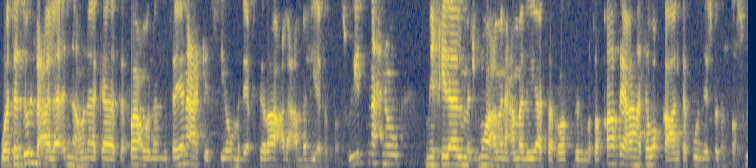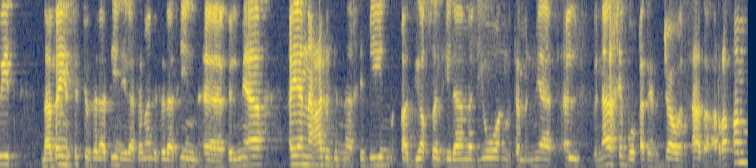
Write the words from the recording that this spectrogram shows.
وتدل على أن هناك تفاعلا سينعكس يوم الاقتراع على عملية التصويت. نحن من خلال مجموعة من عمليات الرصد المتقاطعة نتوقع أن تكون نسبة التصويت ما بين 36 إلى 38% أي أن عدد الناخبين قد يصل إلى مليون و800 ألف ناخب وقد يتجاوز هذا الرقم.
